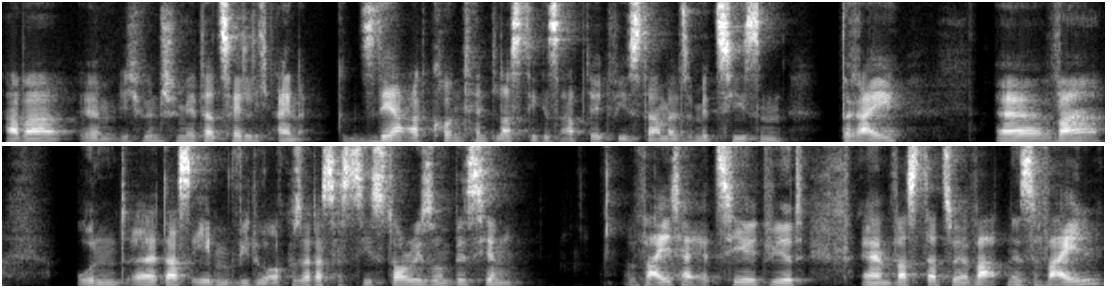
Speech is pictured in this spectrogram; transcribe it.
aber ähm, ich wünsche mir tatsächlich ein derart contentlastiges Update, wie es damals mit Season 3 äh, war. Und äh, das eben, wie du auch gesagt hast, dass die Story so ein bisschen weiter erzählt wird, ähm, was da zu erwarten ist, weil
